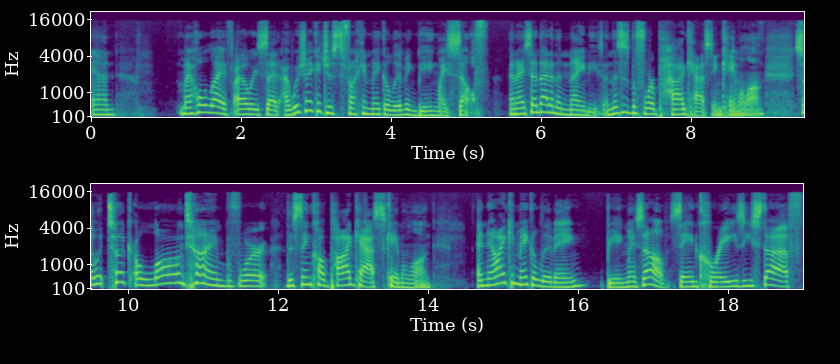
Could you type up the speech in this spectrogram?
And my whole life, I always said, I wish I could just fucking make a living being myself. And I said that in the 90s. And this is before podcasting came along. So it took a long time before this thing called podcasts came along. And now I can make a living being myself, saying crazy stuff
